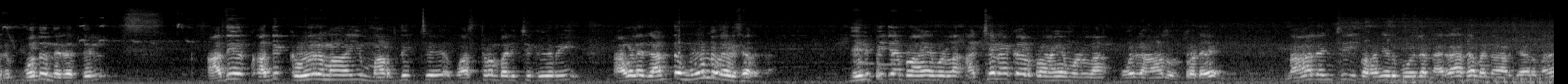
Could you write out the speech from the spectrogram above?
ഒരു പൊതുനിരത്തിൽ അതി അതിക്രൂരമായി മർദ്ദിച്ച് വസ്ത്രം വലിച്ചു കീറി അവളെ രണ്ട് മൂന്ന് പേർ ചേർന്ന് ജനിപ്പിക്കാൻ പ്രായമുള്ള അച്ഛനേക്കാൾ പ്രായമുള്ള ഒരാൾ ഉൾപ്പെടെ നാലഞ്ച് ഈ പറഞ്ഞതുപോലെ നരാധമന്മാർ ചേർന്ന്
